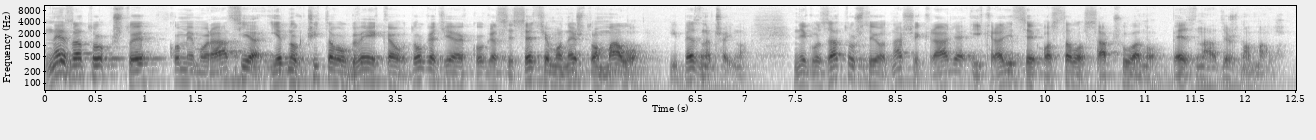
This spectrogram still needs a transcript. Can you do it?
Ne zato što je komemoracija jednog čitavog veka od događaja koga se sećamo nešto malo i beznačajno, nego zato što je od naše kralja i kraljice ostalo sačuvano beznadežno malo.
